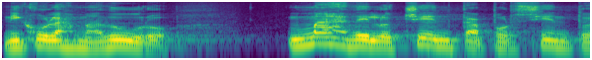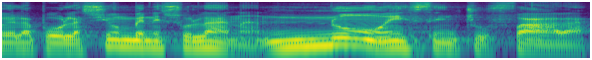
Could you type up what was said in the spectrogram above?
Nicolás Maduro, más del 80% de la población venezolana no es enchufada,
